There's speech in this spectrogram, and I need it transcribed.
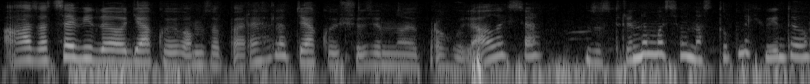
А за це відео дякую вам за перегляд. Дякую, що зі мною прогулялися. Зустрінемося в наступних відео.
